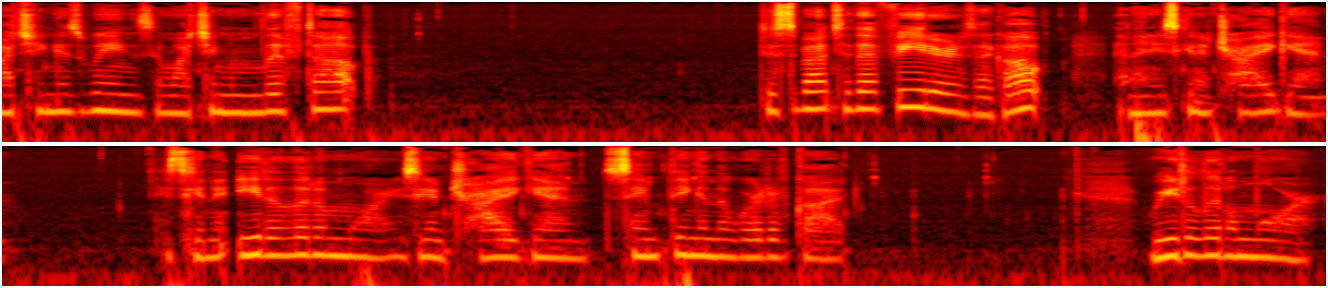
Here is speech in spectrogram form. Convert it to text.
watching his wings and watching him lift up. Just about to that feeder, and it's like, oh, and then he's going to try again. He's going to eat a little more. He's going to try again. Same thing in the Word of God. Read a little more.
